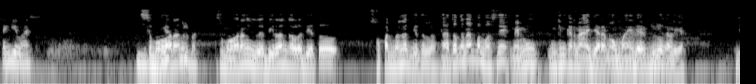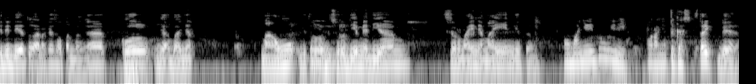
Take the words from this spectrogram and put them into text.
Thank you, Mas. Iya, semua dia orang cool semua orang juga bilang kalau dia tuh sopan banget gitu loh nggak tahu kenapa maksudnya memang mungkin karena ajaran omanya dari dulu kali ya jadi dia tuh anaknya sopan banget cool nggak banyak mau gitu loh Iya. disuruh diem ya diem disuruh main ya main gitu Omanya itu ini ya, orangnya tegas. strict dia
